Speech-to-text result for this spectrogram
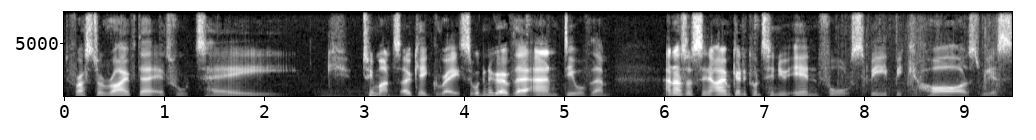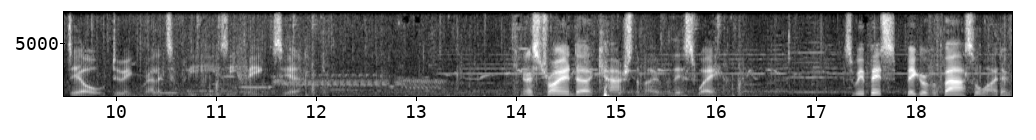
For us to arrive there, it will take Two months. Okay, great. So we're going to go over there and deal with them. And as I was saying, I'm going to continue in full speed because we are still doing relatively easy things here. Let's try and uh, cash them over this way. So we're a bit bigger of a battle. I don't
